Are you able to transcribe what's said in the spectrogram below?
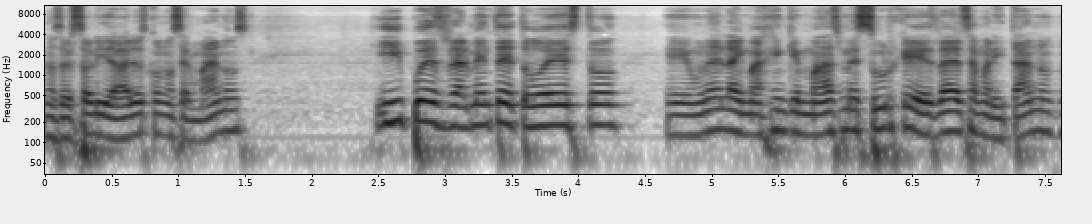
no ser solidarios con los hermanos. Y pues realmente de todo esto, eh, una de la imagen que más me surge es la del samaritano.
